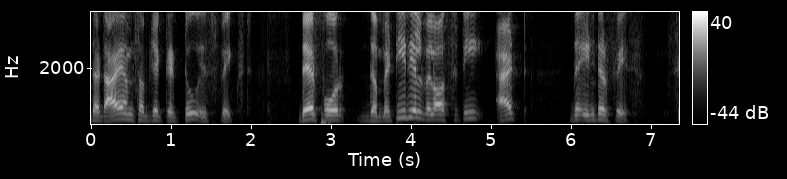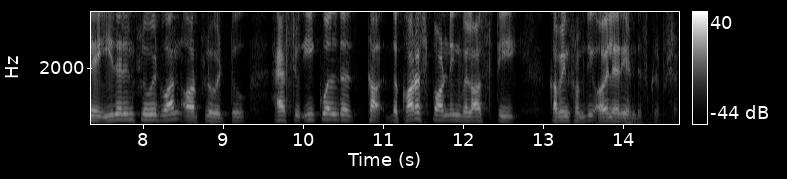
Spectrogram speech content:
that I am subjected to is fixed. Therefore, the material velocity at the interface say either in fluid 1 or fluid 2 has to equal the, the corresponding velocity coming from the Eulerian description.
